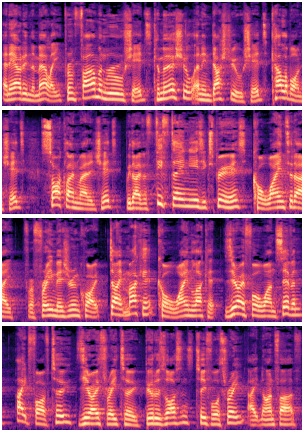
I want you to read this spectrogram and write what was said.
and out in the Mallee, from farm and rural sheds, commercial and industrial sheds, Colorbond sheds, cyclone rated sheds, with over 15 years experience, call Wayne today for a free measure and quote. Don't muck it, call Wayne Luckett 0417 852 032. Builder's licence 243 895.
